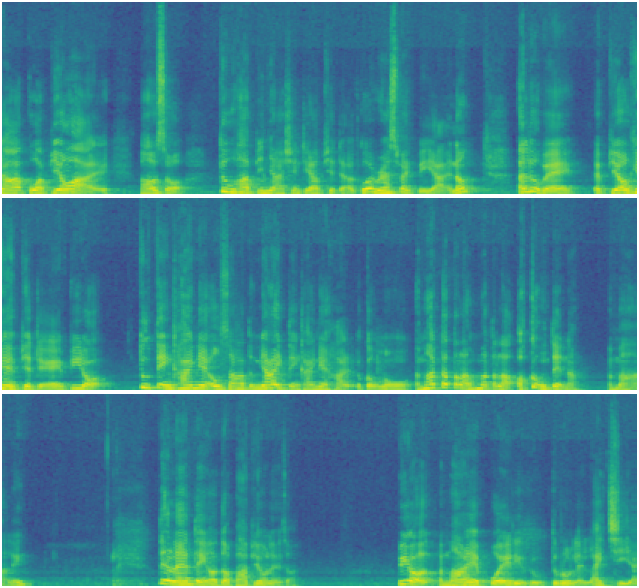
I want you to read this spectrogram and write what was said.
ဒါကကိုကပြောရတယ်ဘာလို့ဆိုတော့ သူဟာပညာရှင်တယောက်ဖြစ်တာကိုက respect ပေးရတယ်နော်အဲ့လိုပဲပြောခဲ့ဖြစ်တယ်ပြီးတော့သူတင်ခိုင်းတဲ့ဥစ္စာသူများကြီးတင်ခိုင်းတဲ့ဟာတွေအကုန်လုံးအမတက်တလောက်မှတ်တလောက်အကုန်တင်တာအမကလေတင်လဲတင်တော့တော့ဘာပြောလဲဆိုတော့ပြီးတော့အမားရဲ့ပွဲတွေကိုသူတို့လည်းလိုက်ကြည့်ရ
